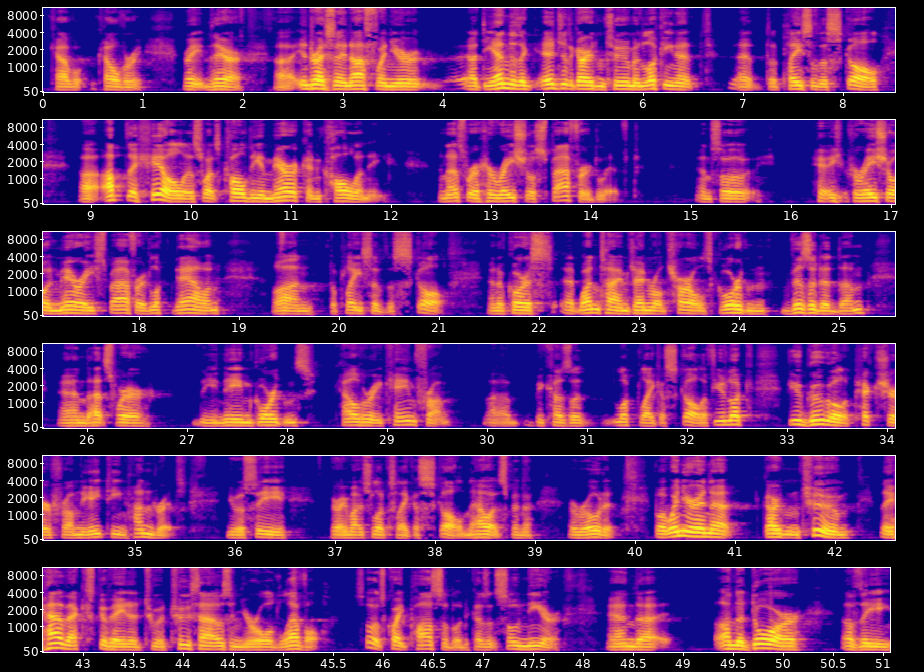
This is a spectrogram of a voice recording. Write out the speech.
Calvary, right there. Uh, interestingly enough, when you're at the end of the edge of the garden tomb and looking at, at the place of the skull, uh, up the hill is what's called the American colony, and that's where Horatio Spafford lived. And so Horatio and Mary Spafford looked down on the place of the skull. And of course, at one time, General Charles Gordon visited them, and that's where the name Gordon's Calvary came from. Uh, because it looked like a skull. If you look, if you Google a picture from the 1800s, you will see very much looks like a skull. Now it's been eroded. But when you're in that garden tomb, they have excavated to a 2,000 year old level. So it's quite possible because it's so near. And uh, on the door of the,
